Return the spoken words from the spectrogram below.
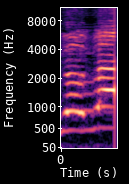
拜拜。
